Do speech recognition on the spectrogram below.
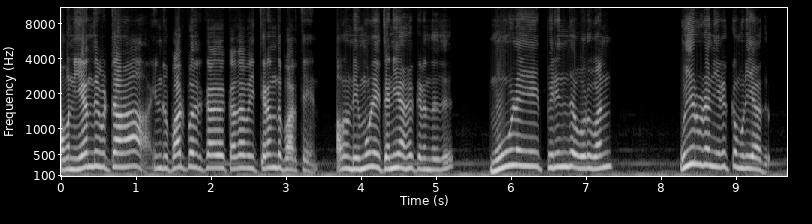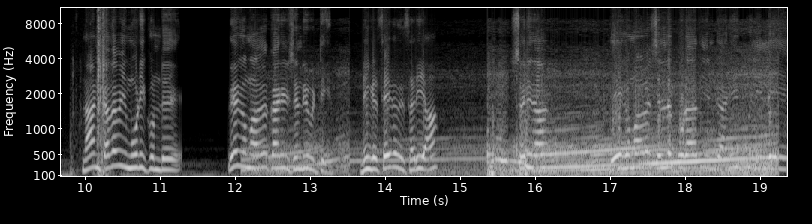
அவன் இறந்து விட்டானா என்று பார்ப்பதற்காக கதவை திறந்து பார்த்தேன். அவனுடைய மூளை தனியாக கிடந்தது. மூளையை பிரிந்த ஒருவன் உயிருடன் இருக்க முடியாது. நான் கதவை மூடிக்கொண்டு வேகமாக காரில் சென்று விட்டேன். நீங்கள் செய்தது சரியா? சரிதான் வேகமாக செல்லக்கூடாது என்ற அறிவிப்பில் இல்லையே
